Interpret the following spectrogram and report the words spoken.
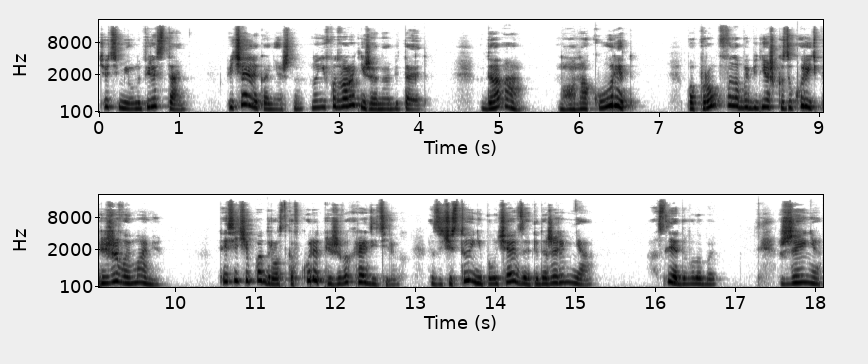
«Тетя Мил, ну перестань. Печально, конечно, но не в подворотне же она обитает». «Да, но она курит!» Попробовала бы бедняжка закурить при живой маме. Тысячи подростков курят при живых родителях. Зачастую не получают за это даже ремня. А следовало бы. Женя,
